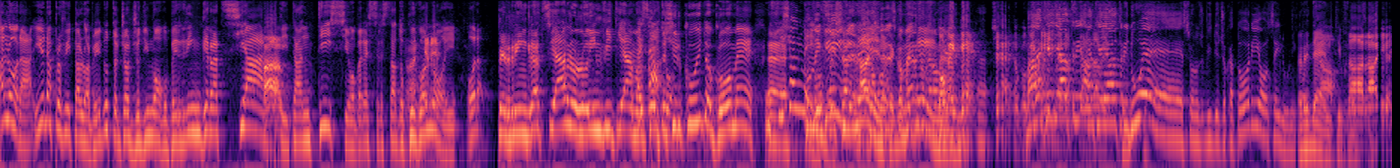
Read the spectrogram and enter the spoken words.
Allora, io ne approfitto allora, prima di tutto Giorgio di nuovo per ringraziarti Ah. tantissimo per essere stato Ci qui con noi. Ora Per ringraziarlo lo invitiamo Esatto. al cortocircuito come eh, Ufficialmente. come Come ufficialmente, come che gamer. era Come un ga- gamer, eh. certo, come Ma anche gli, altri, anche gli altri due sono videogiocatori o sei l'unico? Redenti No, forse. no, no, io,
